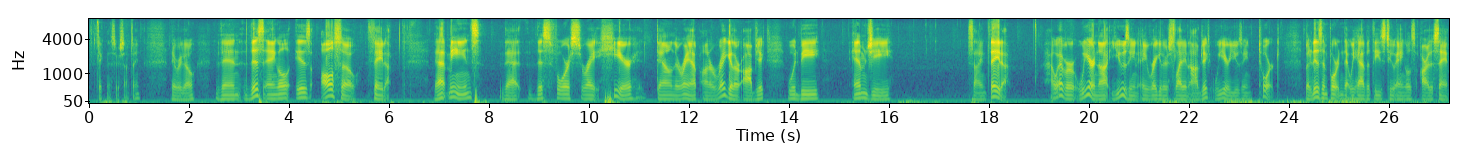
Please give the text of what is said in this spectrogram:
thickness or something. There we go. Then this angle is also theta. That means that this force right here down the ramp on a regular object would be mg sine theta. However, we are not using a regular sliding object, we are using torque. But it is important that we have that these two angles are the same.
